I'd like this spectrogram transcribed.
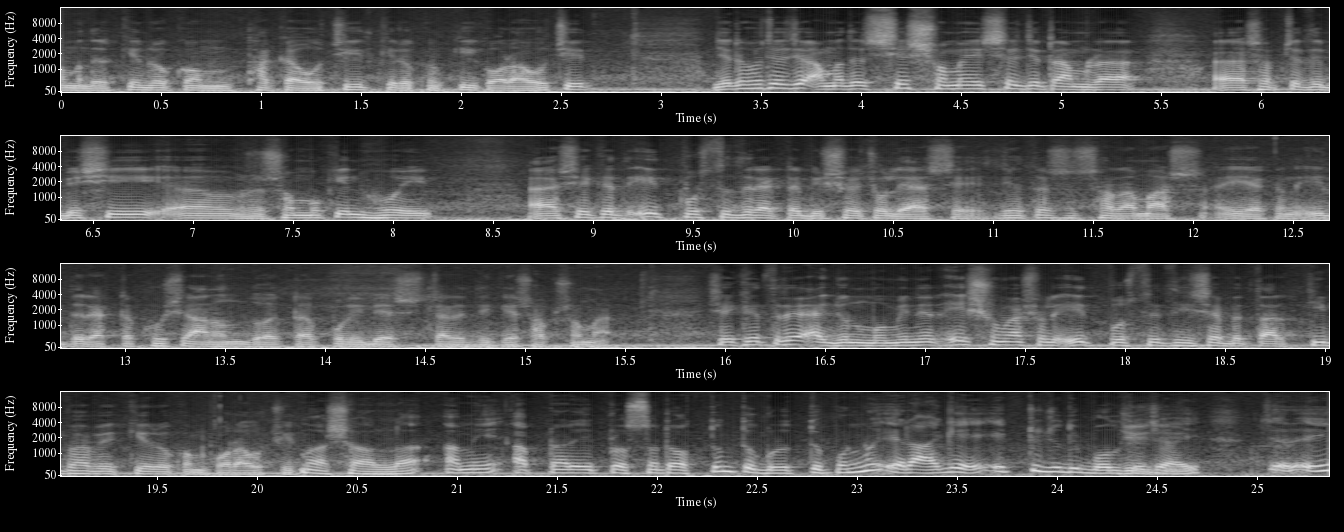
আমাদের কীরকম থাকা উচিত, কীরকম কী করা উচিত। যেটা হচ্ছে যে আমাদের শেষ সময়ে এসে যেটা আমরা সবচেয়ে বেশি সম্মুখীন হই সেক্ষেত্রে ঈদ প্রস্তুতির একটা বিষয় চলে আসে। যেহেতু সারা মাস এই এখন ঈদের একটা খুশি, আনন্দ, একটা পরিবেশ চারিদিকে সবসময়। সেই ক্ষেত্রে একজন মমিনের এই সময় আসলে ঈদ প্রস্তুতি হিসেবে তার কীভাবে কীরকম করা উচিত মাশাআল্লাহ আমি আপনার এই প্রশ্নটা অত্যন্ত গুরুত্বপূর্ণ এর আগে একটু যদি বলতে। চাই যে এই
